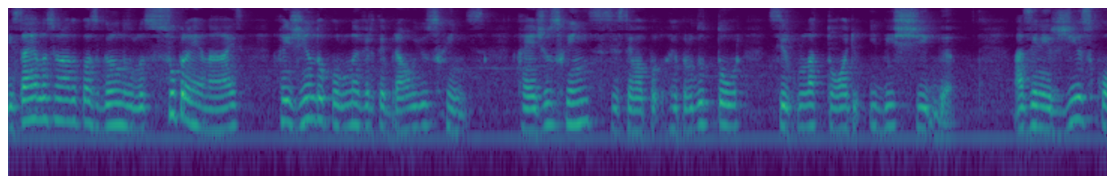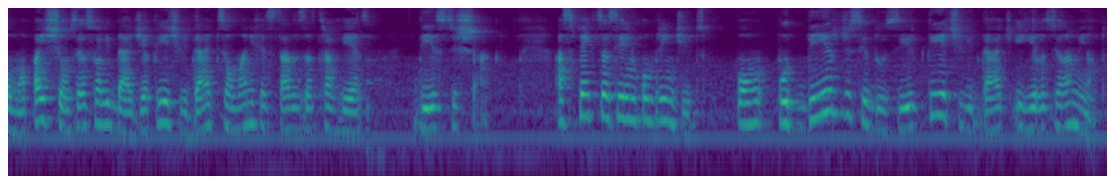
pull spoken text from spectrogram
está relacionado com as glândulas suprarrenais, regendo a coluna vertebral e os rins. Rege os rins, sistema reprodutor, circulatório e bexiga. As energias como a paixão, sensualidade e a criatividade são manifestadas através deste chakra. Aspectos a serem compreendidos: poder de seduzir, criatividade e relacionamento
